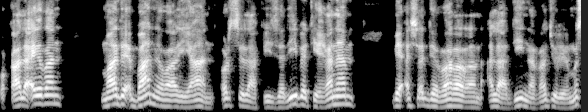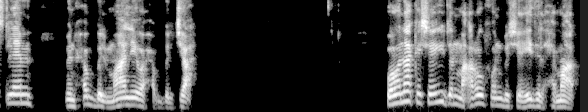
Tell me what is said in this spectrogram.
وقال أيضا ما ذئبان ضاريان أرسل في زريبة غنم بأشد ضررا على دين الرجل المسلم من حب المال وحب الجاه. وهناك شهيد معروف بشهيد الحمار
